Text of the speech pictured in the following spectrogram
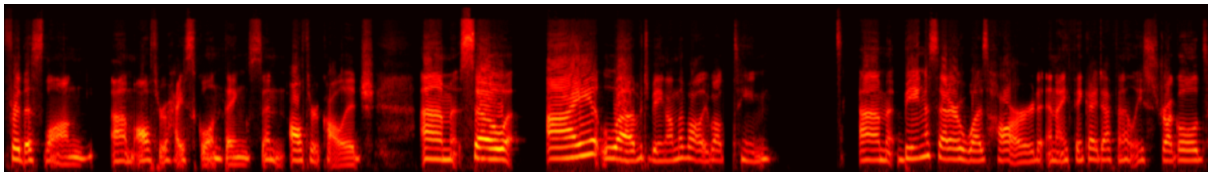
for this long, um, all through high school and things, and all through college. Um, so I loved being on the volleyball team. Um, being a setter was hard, and I think I definitely struggled.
